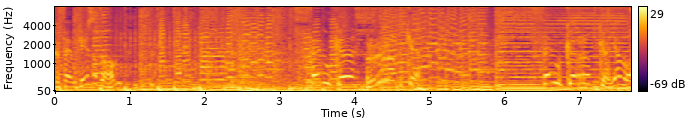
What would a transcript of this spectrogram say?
Welke Femke is dat dan? Femke Rupke. Femke Rupke, jawel.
